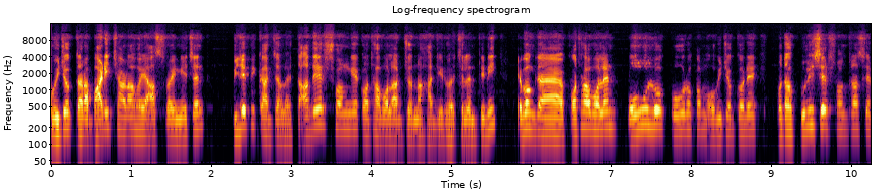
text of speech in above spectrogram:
অভিযোগ, তারা বাড়ি ছাড়া হয়ে আশ্রয় নিয়েছেন বিজেপি কার্যালয়ে। তাদের সঙ্গে কথা বলার জন্য হাজির হয়েছিলেন তিনি এবং কথা বলেন, বহু লোক বহু রকম অভিযোগ করে কোথাও পুলিশের সন্ত্রাসের,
